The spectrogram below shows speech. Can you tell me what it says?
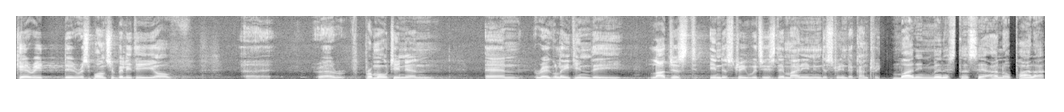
carried the responsibility of Uh, uh, promoting and, and regulating the largest industry, which is the mining industry in the country. Mining Minister Sir Ano Pala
